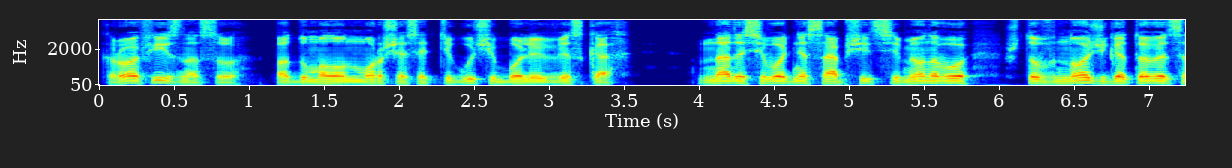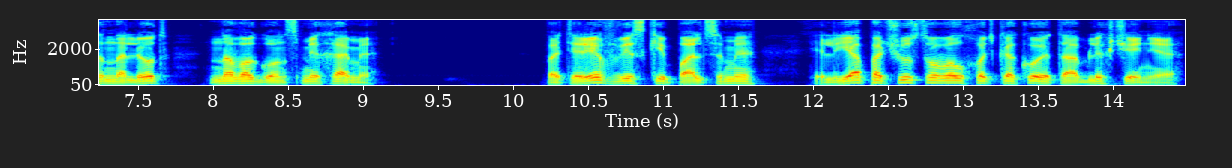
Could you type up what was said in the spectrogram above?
«Кровь из носу», — подумал он, морщась от тягучей боли в висках. Надо сегодня сообщить Семенову, что в ночь готовится налет на вагон с мехами. Потерев виски пальцами, Илья почувствовал хоть какое-то облегчение.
